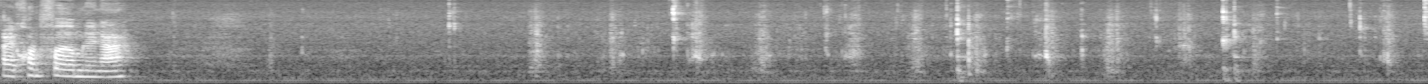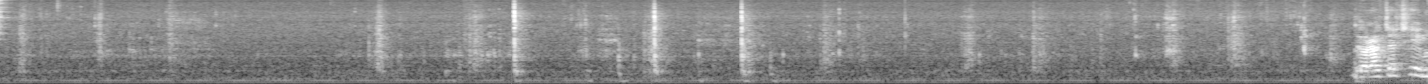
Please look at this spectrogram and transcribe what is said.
ไอคอนเฟิร์มเลยนะ เดี๋ยวเราจะชิม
